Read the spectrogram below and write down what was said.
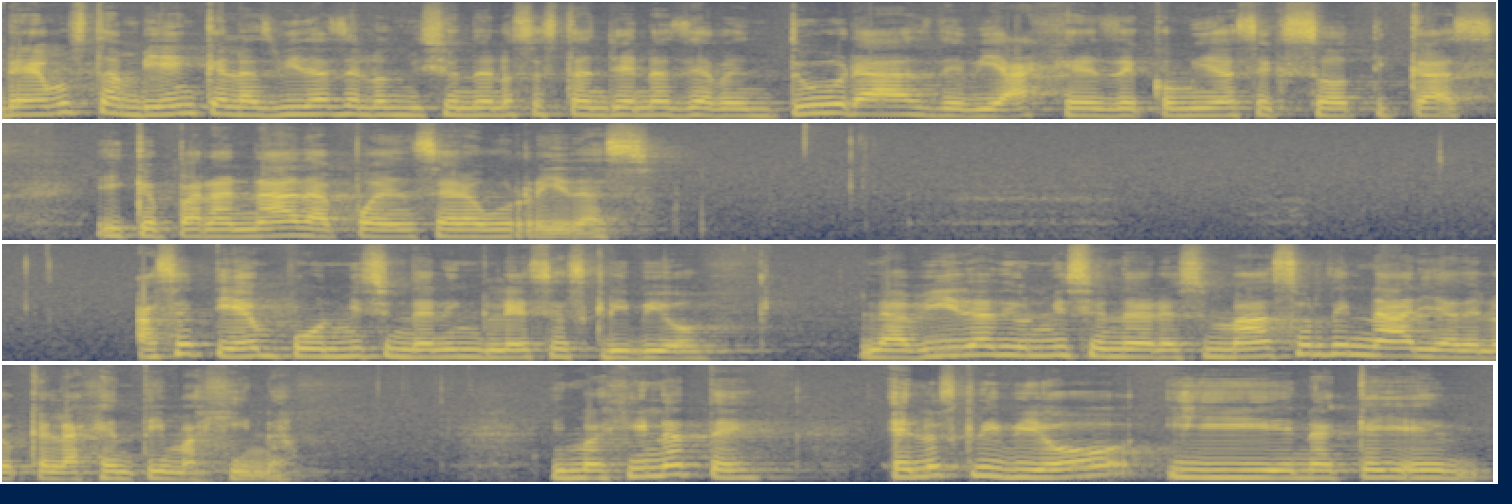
Creemos también que las vidas de los misioneros están llenas de aventuras, de viajes, de comidas exóticas y que para nada pueden ser aburridas. Hace tiempo un misionero inglés escribió, la vida de un misionero es más ordinaria de lo que la gente imagina. Imagínate él lo escribió y en,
